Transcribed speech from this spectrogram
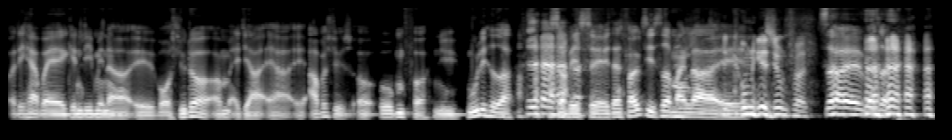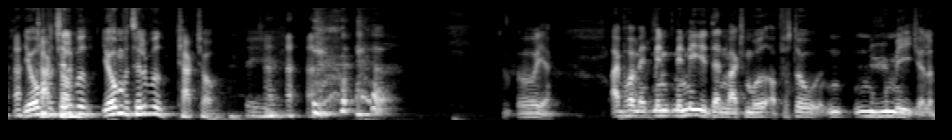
Og det er her, hvor jeg igen lige minder øh, vores lyttere om, at jeg er øh, arbejdsløs og åben for nye muligheder. så hvis øh, Dansk Folkeparti sidder og mangler... Øh, Kommunikationsfolk. så øh, altså, jeg er åben for Tom. tilbud. Jeg er åben for tilbud. Tak, Tom. Åh oh, ja. Ej, prøv, men, men, men Medie Danmarks måde at forstå nye medier, eller,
